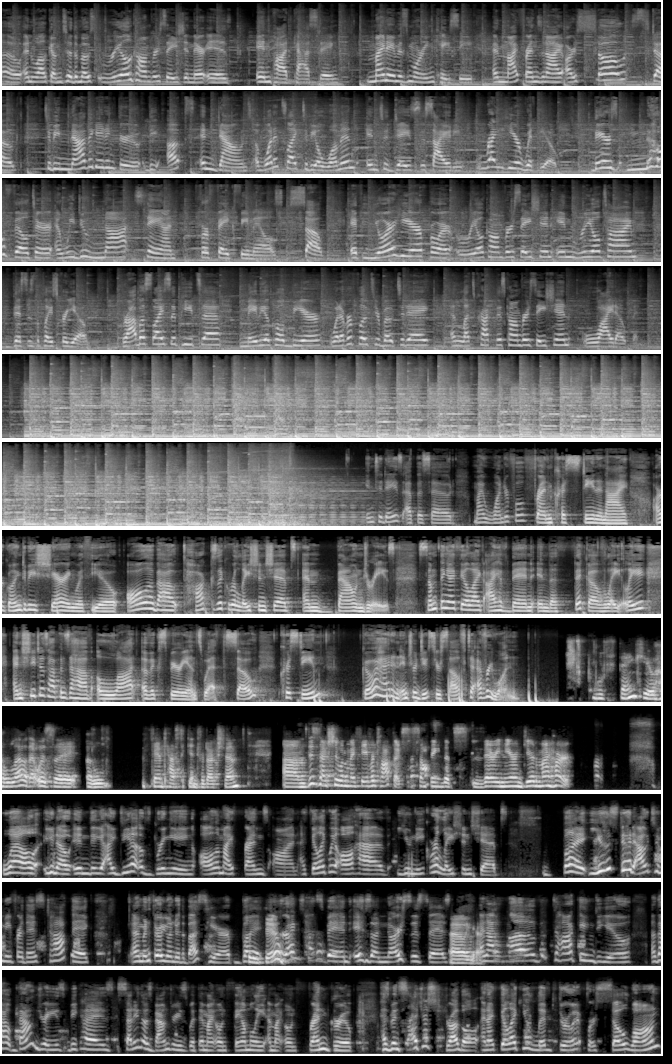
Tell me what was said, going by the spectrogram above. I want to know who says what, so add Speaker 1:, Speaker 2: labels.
Speaker 1: Hello, and welcome to the most real conversation there is in podcasting. My name is Maureen Casey, and my friends and I are so stoked to be navigating through the ups and downs of what it's like to be a woman in today's society right here with you. There's no filter, and we do not stand for fake females. So, if you're here for real conversation in real time, this is the place for you. Grab a slice of pizza, maybe a cold beer, whatever floats your boat today, and let's crack this conversation wide open. Today's episode, my wonderful friend Christine and I are going to be sharing with you all about toxic relationships and boundaries. Something I feel like I have been in the thick of lately, and she just happens to have a lot of experience with. So, Christine, go ahead and introduce yourself to everyone.
Speaker 2: Well, thank you. Hello. That was a, a fantastic introduction. Um, this is actually one of my favorite topics, something that's very near and dear to my heart.
Speaker 1: Well, you know, in the idea of bringing all of my friends on, I feel like we all have unique relationships, but you stood out to me for this topic. I'm going to throw you under the bus here, but your ex husband is a narcissist.
Speaker 2: Oh, yeah.
Speaker 1: And I love talking to you about boundaries because setting those boundaries within my own family and my own friend group has been such a struggle. And I feel like you lived through it for so long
